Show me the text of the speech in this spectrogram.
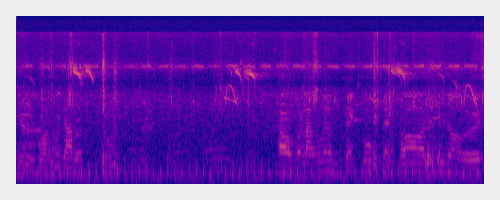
นี่บอลดำเขากำลังเริ่มแตกกุ๊กแตกก้อได้พี่น้องเอ้ย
